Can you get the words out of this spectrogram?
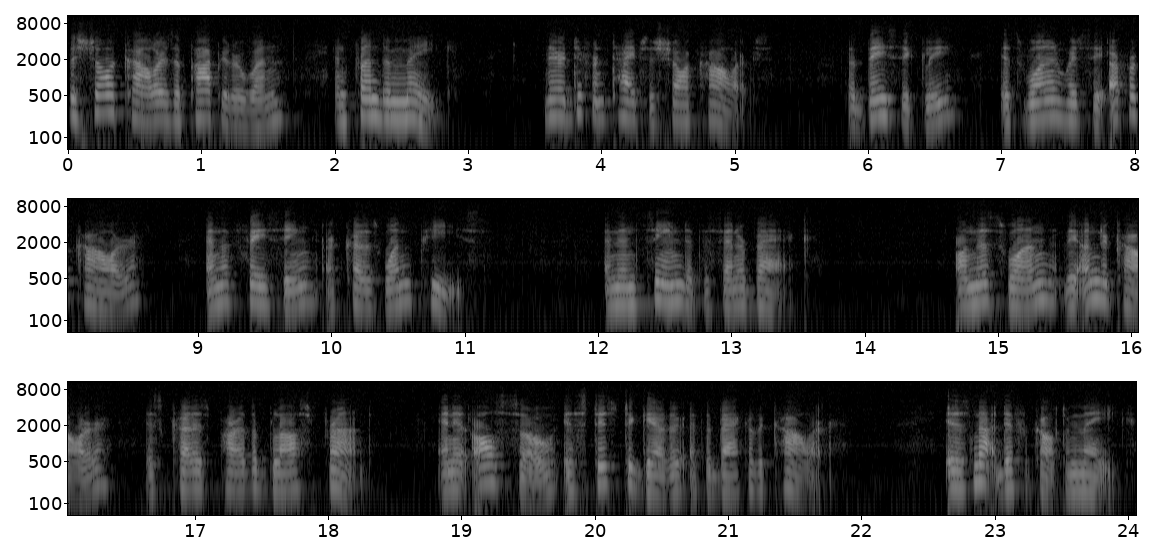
The shawl collar is a popular one and fun to make. There are different types of shawl collars, but basically it's one in which the upper collar and the facing are cut as one piece and then seamed at the center back. On this one, the under collar is cut as part of the blouse front and it also is stitched together at the back of the collar. It is not difficult to make.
